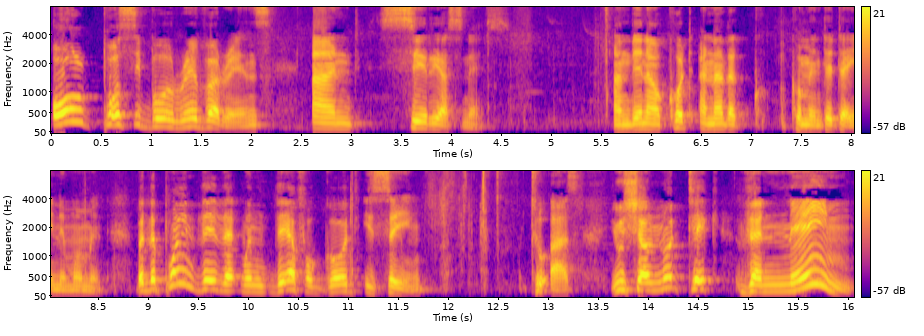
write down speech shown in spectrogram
all possible reverence and seriousness. And then I'll quote another commentator in a moment. But the point there that when therefore God is saying to us, you shall not take the name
